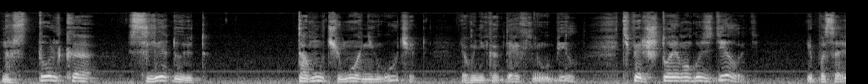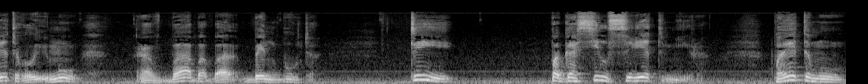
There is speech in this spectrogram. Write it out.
настолько следуют тому, чему они учат, я бы никогда их не убил. Теперь что я могу сделать? И посоветовал ему Равбаба бен Бута. Ты погасил свет мира. Поэтому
